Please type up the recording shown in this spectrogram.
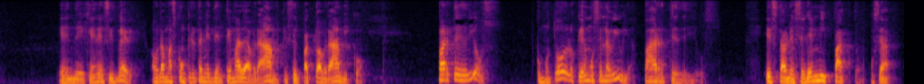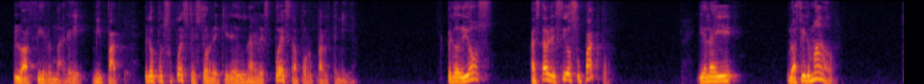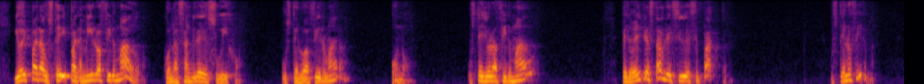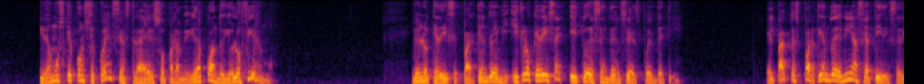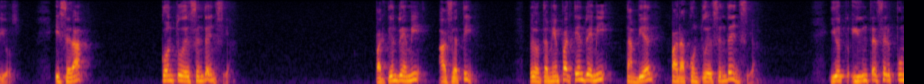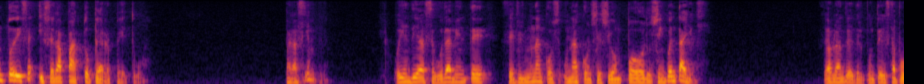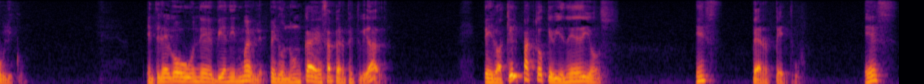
en Génesis 9. Ahora más concretamente en el tema de Abraham, que es el pacto abrahámico. Parte de Dios, como todo lo que vemos en la Biblia, parte de Dios. Estableceré mi pacto, o sea, lo afirmaré, mi pacto. Pero por supuesto esto requiere de una respuesta por parte mía. Pero Dios ha establecido su pacto. Y Él ahí lo ha firmado. Y hoy para usted y para mí lo ha firmado con la sangre de su Hijo. ¿Usted lo ha firmado o no? ¿Usted yo lo ha firmado? Pero Él ya ha establecido ese pacto. Usted lo firma. Y vemos qué consecuencias trae eso para mi vida cuando yo lo firmo. Miren lo que dice, partiendo de mí. Y lo que dice, y tu descendencia después de ti. El pacto es partiendo de mí hacia ti, dice Dios. Y será con tu descendencia, partiendo de mí hacia ti, pero también partiendo de mí también para con tu descendencia. Y, un tercer punto dice, y será pacto perpetuo. Para siempre. Hoy en día seguramente se firma una, una concesión por 50 años. Estoy hablando desde el punto de vista público. Entrego un eh, bien inmueble, pero nunca esa perpetuidad. Pero aquel pacto que viene de Dios es perpetuo. Es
